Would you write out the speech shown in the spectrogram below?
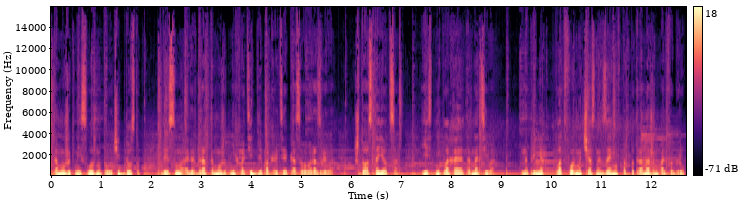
к тому же к ней сложно получить доступ, да и сумма овердрафта может не хватить для покрытия кассового разрыва. Что остается? Есть неплохая альтернатива. Например, платформа частных займов под патронажем Альфа Групп.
